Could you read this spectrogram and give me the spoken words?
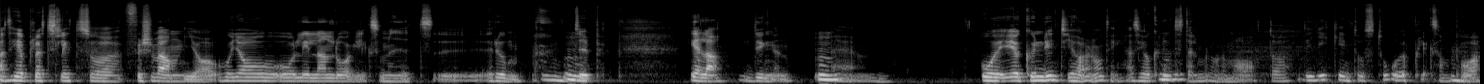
Att helt plötsligt så försvann jag och jag och Lillan låg liksom i ett uh, rum mm. typ hela dygnen. Um, och jag kunde inte göra någonting. Alltså jag kunde inte ställa mig och laga mat. Och det gick inte att stå upp liksom på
